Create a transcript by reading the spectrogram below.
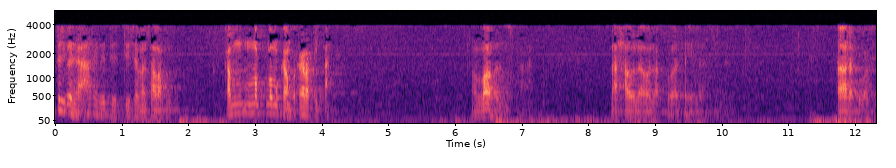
Itu juga gak ada gitu di zaman salaf. Kamu memegang perkara bid'ah. Allah musta'an. La haula wa la quwata illa billah. Barakallahu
